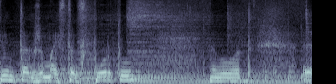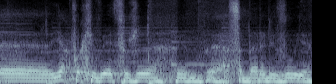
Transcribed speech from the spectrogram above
Він також майстер спорту. От. Е, як фахівець вже він е, себе реалізує.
